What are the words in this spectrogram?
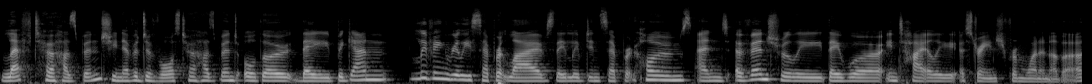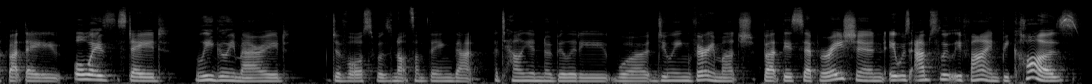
left her husband. She never divorced her husband, although they began living really separate lives. They lived in separate homes and eventually they were entirely estranged from one another. But they always stayed legally married. Divorce was not something that Italian nobility were doing very much, but this separation, it was absolutely fine because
